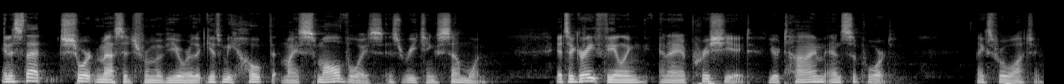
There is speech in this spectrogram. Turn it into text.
And it's that short message from a viewer that gives me hope that my small voice is reaching someone. It's a great feeling, and I appreciate your time and support. Thanks for watching.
